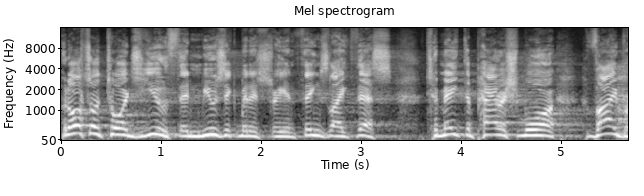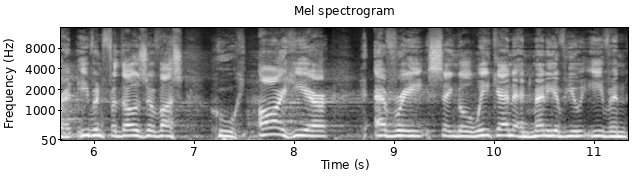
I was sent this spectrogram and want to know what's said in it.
but also towards youth and music ministry and things like this to make the parish more vibrant, even for those of us who are here every single weekend, and many of you even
